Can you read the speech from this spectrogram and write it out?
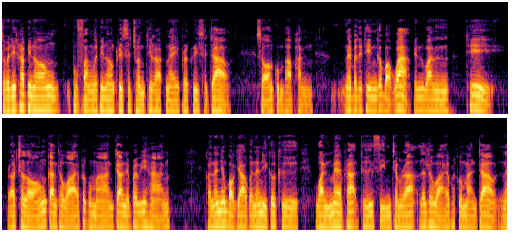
สวัสดีครับพี่น้องผู้ฟังและพี่น้องคริสตชนที่รักในพระคริสตเจ้า สองกุมภาพันธ์ ในปฏิทินก็บอกว่าเป็นวันที่เราฉลองการถวายพระกุมารเจ้าในพระวิหาร ก่อนนั้นยังบอกยาวกว่านั้นอีกก็คือ วันแม่พระถือศีลชำระและถวายพระกุมารเจ้าใน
